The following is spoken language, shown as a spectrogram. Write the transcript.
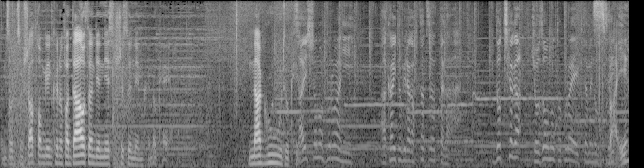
Dann zurück zum Startraum gehen können und von da aus dann den nächsten Schlüssel nehmen können. Okay. Na gut, okay. Zwei?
